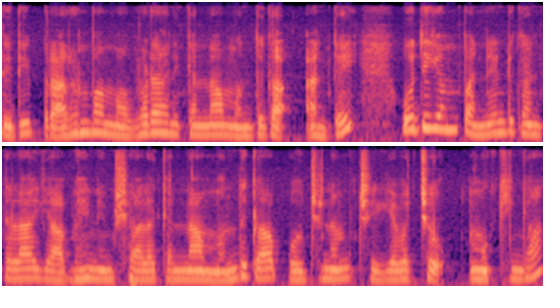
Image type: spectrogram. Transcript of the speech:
తిథి ప్రారంభం అవ్వడానికన్నా ముందుగా అంటే ఉదయం పన్నెండు గంటల యాభై నిమిషాల కన్నా ముందుగా భోజనం చేయవచ్చు. ముఖ్యంగా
